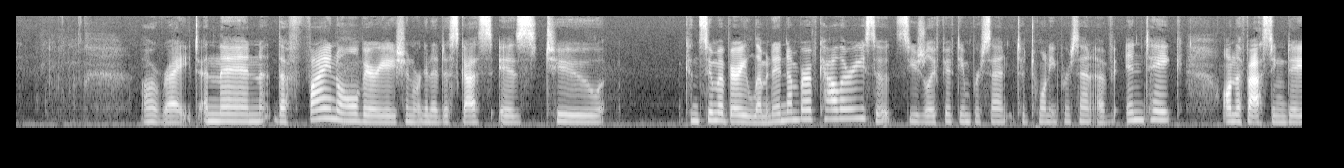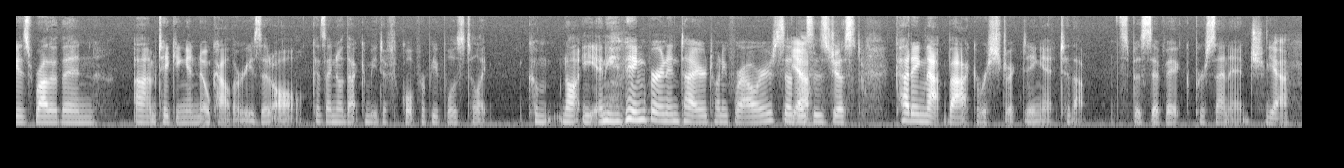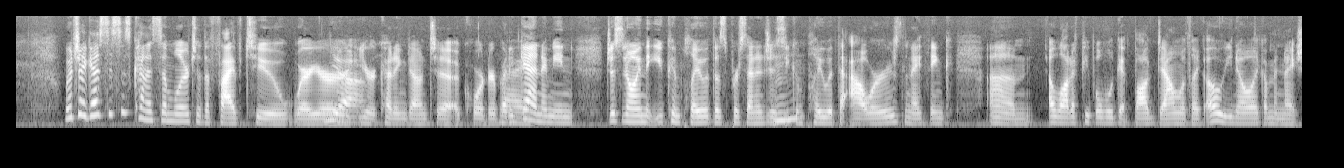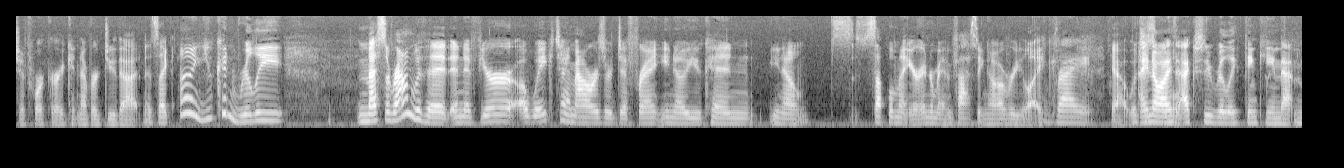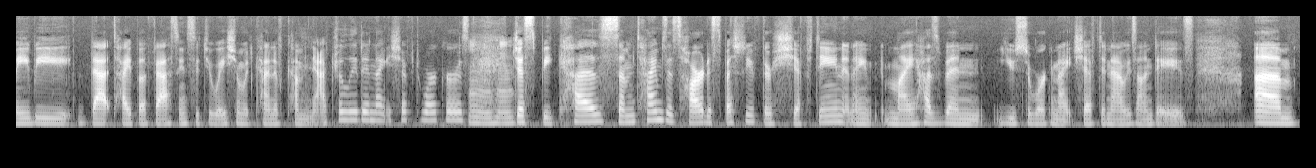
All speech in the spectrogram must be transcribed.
All right. And then the final variation we're going to discuss is to consume a very limited number of calories. So it's usually 15% to 20% of intake on the fasting days rather than um, taking in no calories at all. Because I know that can be difficult for people is to like com- not eat anything for an entire 24 hours. So Yeah. this is just cutting that back, restricting it to that specific percentage. Yeah. Which I guess this is kind of similar to the five two, where you're Yeah. you're cutting down to a quarter. But Right. again, I mean, just knowing that you can play with those percentages, Mm-hmm. you can play with the hours, and I think um, a lot of people will get bogged down with like, oh, you know, like I'm a night shift worker, I could never do that, and it's like, oh, you can really mess around with it, and if your awake time hours are different, you know, you can, you know, s- supplement your intermittent fasting however you like. Right. Yeah, which I know. I was actually really thinking that maybe that type of fasting situation would kind of come naturally to night shift workers, Mhm. just because sometimes it's hard, especially if they're shifting. And I, my husband used to work night shift, and now he's on days. Um,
